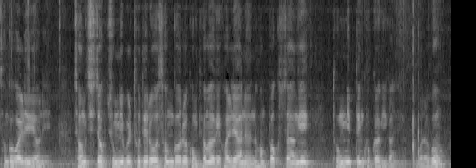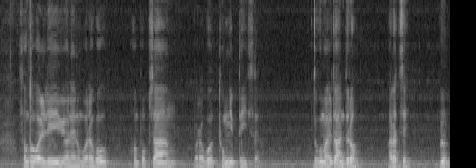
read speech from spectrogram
선거관리위원회 정치적 중립을 토대로 선거를 공평하게 관리하는 헌법상의 독립된 국가기관이에요. 뭐라고? 선거관리위원회는 뭐라고? 헌법상 뭐라고? 독립돼 있어요. 누구 말도 안 들어. 알았지? 응?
